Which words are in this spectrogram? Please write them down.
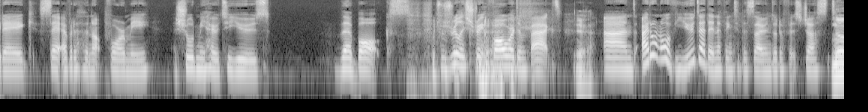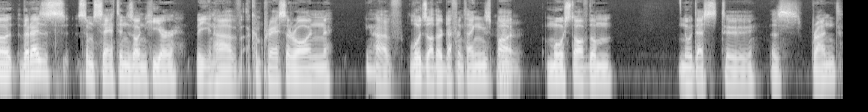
Greg set everything up for me, showed me how to use the box, which was really straightforward, in fact. Yeah. And I don't know if you did anything to the sound or if it's just. No, there is some settings on here that you can have a compressor on. You can have loads of other different things, hmm. but most of them, no diss to this brand,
